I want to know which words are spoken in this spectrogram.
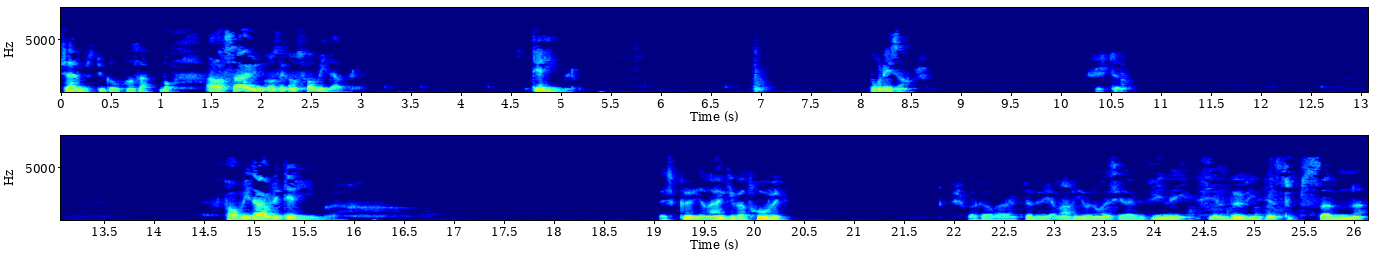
James, tu comprends ça? Bon. Alors ça a une conséquence formidable. Terrible. Pour les anges. Justement. Formidable et terrible. Est-ce qu'il y en a un qui va trouver? Je sais pas, peut-être dire Marie, va si elle a deviné, si elle devine, si elle soupçonne.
